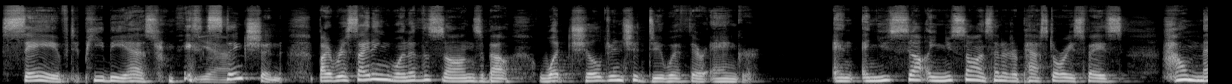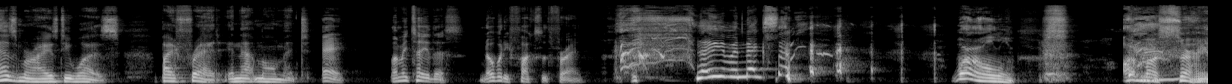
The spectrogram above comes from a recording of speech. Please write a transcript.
saved PBS from extinction by reciting one of the songs about what children should do with their anger and and you saw and you saw in Senator Pastore's face how mesmerized he was by Fred in that moment. Hey, let me tell you this. Nobody fucks with Fred. Not even next. Well, I must say,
